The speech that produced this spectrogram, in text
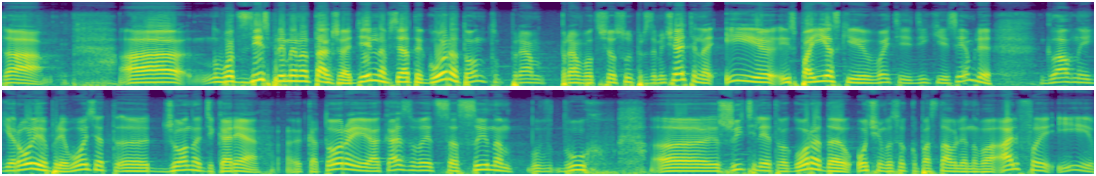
Да. А, ну, вот здесь примерно так же. Отдельно взятый город, он прям, прям вот все супер замечательно. И из поездки в эти дикие земли главные герои привозят э, Джона Дикаря, который оказывается сыном двух э, жителей этого города, очень высокопоставленного Альфа и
